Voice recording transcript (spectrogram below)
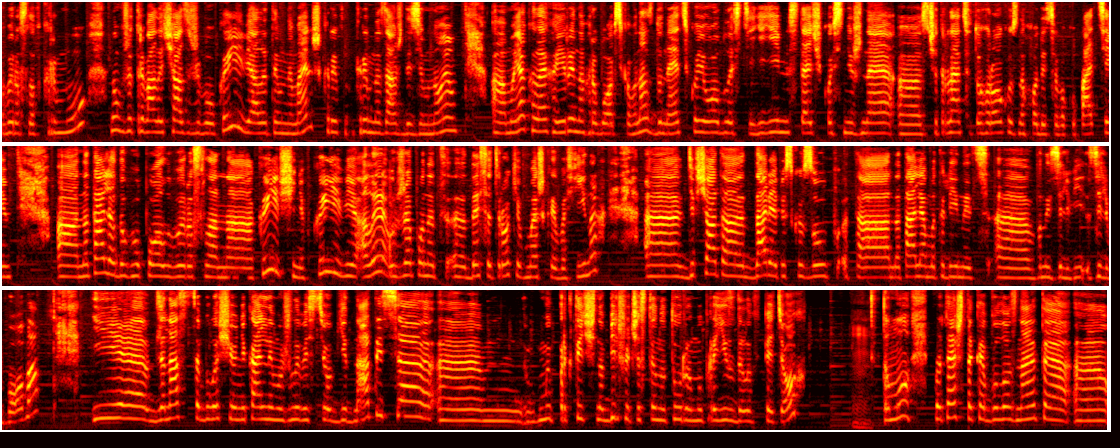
виросла в Криму. Ну вже тривалий час живу у Києві, але тим не менш, Крим, Крим назавжди зі мною. А моя колега Ірина Грабовська, вона з Донецької області. Її містечко Сніжне е, з 14-го року знаходиться в окупації. А Наталя Довгопол виросла на Київщині в Києві, але вже понад е, 10 років мешкає в Афінах. Дівчата Дар'я Піскозуб та Наталя Матолінець, е, вони зі Льві- зі Львова. І для нас це було ще унікальною можливістю об'єднатися. Е, Ми практично більшу частину туру ми приїздили в п'ятьох. Тому це теж таке було, знаєте, е,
